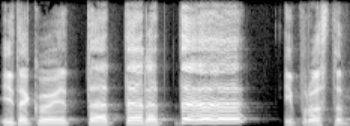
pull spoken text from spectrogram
и такой та-та-та-та, и просто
